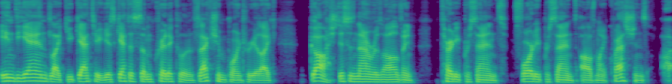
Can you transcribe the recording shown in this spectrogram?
in the end, like you get there, you just get to some critical inflection point where you're like, gosh, this is now resolving 30%, 40% of my questions. I,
